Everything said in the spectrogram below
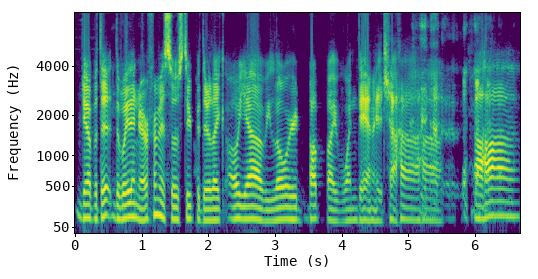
Yeah, but the the way they nerf him is so stupid. They're like, oh yeah, we lowered Pup by one damage. Ha ha ha. ha ha.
